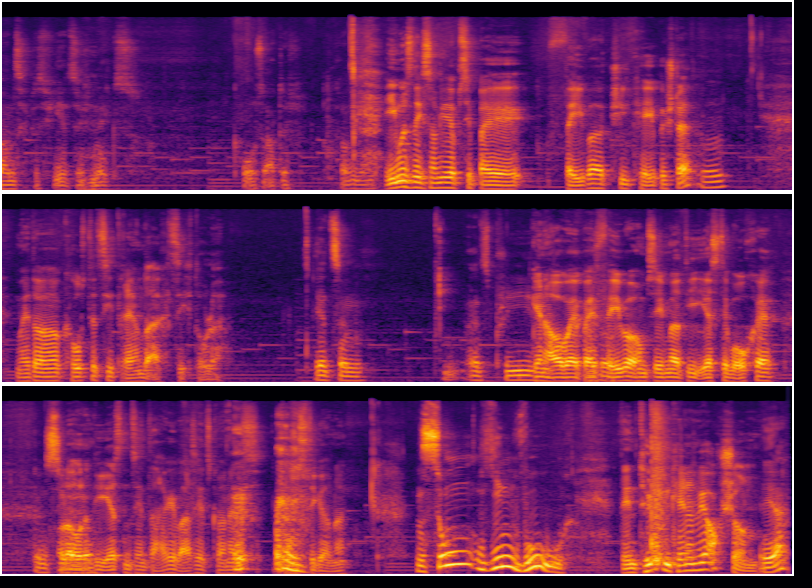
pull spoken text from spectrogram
20 bis 40, nix. Großartig. Ich muss nicht sagen, ich habe sie bei Faber GK bestellt. Weil da kostet sie 83 Dollar. Jetzt im, als Pre. Genau, weil bei Also- Faber haben sie immer die erste Woche günstiger. oder, oder die ersten 10 Tage, weiß ich jetzt gar nicht, günstiger. Ne? Sung Yin Wu. Den Typen kennen wir auch schon. Ja.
